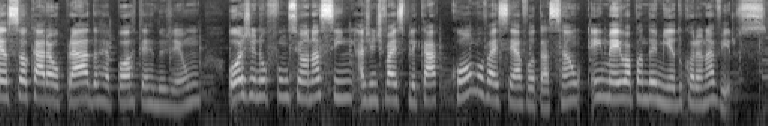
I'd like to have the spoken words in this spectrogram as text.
eu sou Carol Prado, repórter do G1. Hoje no Funciona Assim, a gente vai explicar como vai ser a votação em meio à pandemia do coronavírus.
